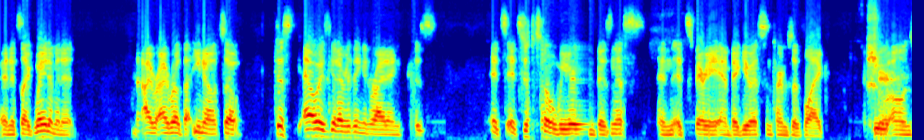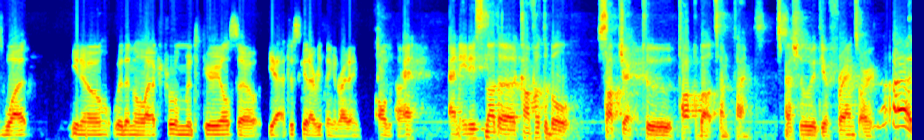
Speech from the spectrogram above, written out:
And it's like, wait a minute, I, I wrote that, you know, so just I always get everything in writing because it's it's just a weird business and it's very ambiguous in terms of like sure. who owns what, you know, within electrical material. So yeah, just get everything in writing all the time. And it is not a comfortable subject to talk about sometimes, especially with your friends or I,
